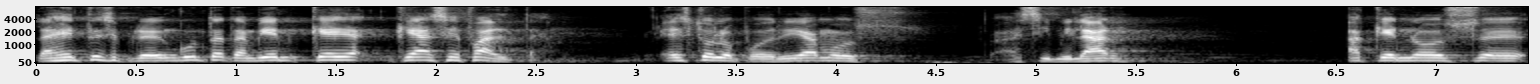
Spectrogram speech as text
La gente se pregunta también qué, hace falta. Esto lo podríamos asimilar a que nos, eh,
